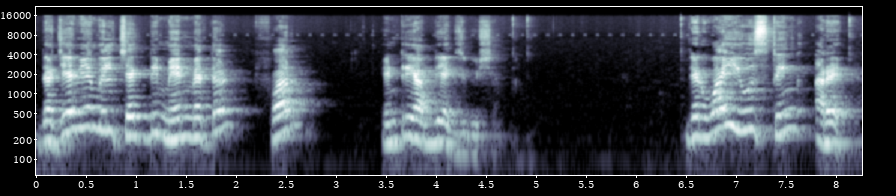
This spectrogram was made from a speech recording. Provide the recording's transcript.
The JVM will check the main method for entry of the execution. Then why use string array?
